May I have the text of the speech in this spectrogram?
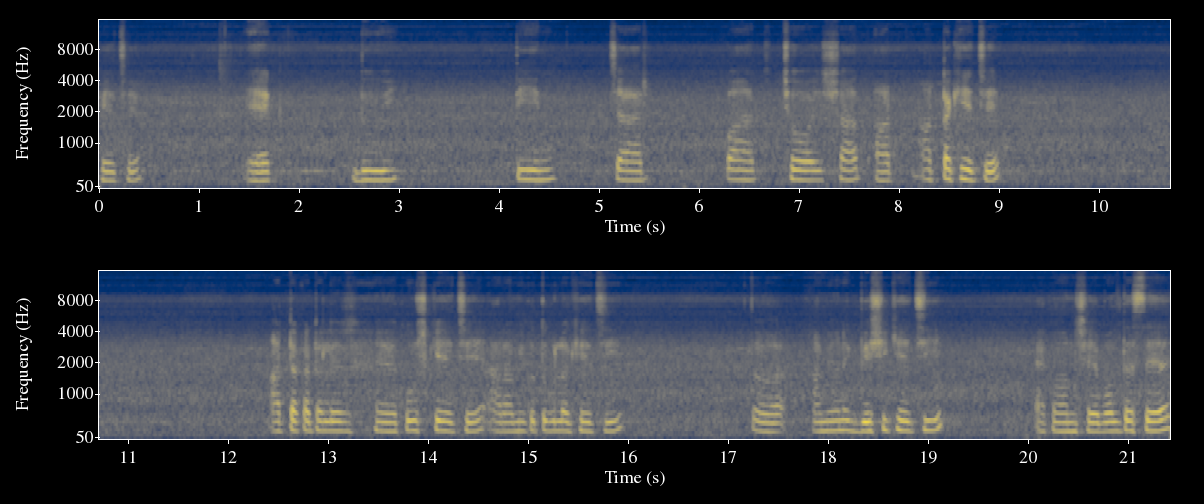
খেয়েছে। এক, দুই, তিন, চার, পাঁচ, ছয়, সাত, আট, আটটা খেয়েছে। আটটা কাঁঠালের কুশ খেয়েছে। আর আমি কতগুলো খেয়েছি? তো আমি অনেক বেশি খেয়েছি। এখন সে বলতেছে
